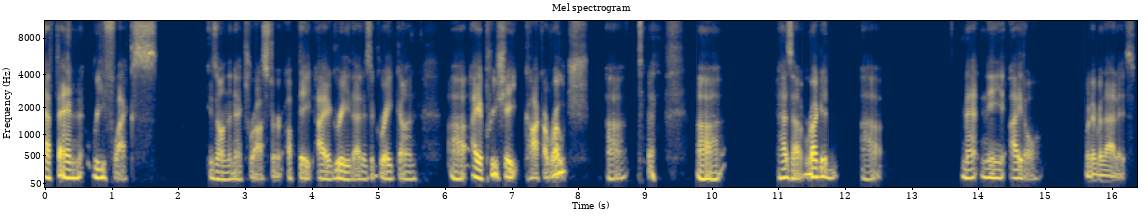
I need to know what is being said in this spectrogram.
FN Reflex is on the next roster update. I agree that is a great gun. Uh, I appreciate Cockroach. Uh, uh, has a rugged uh, matinee idol whatever that is.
